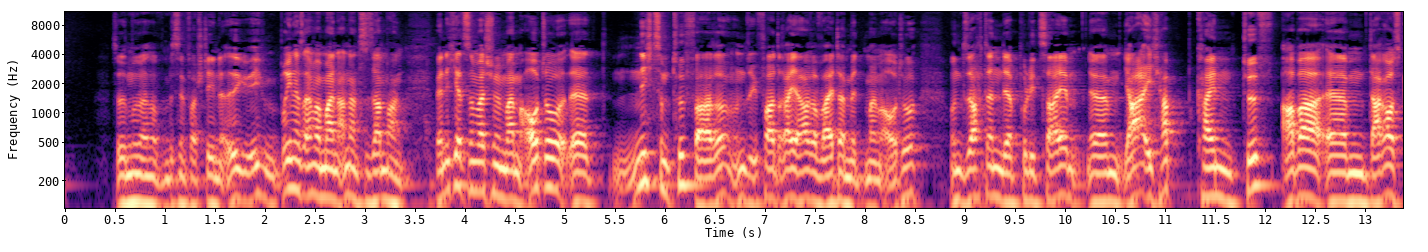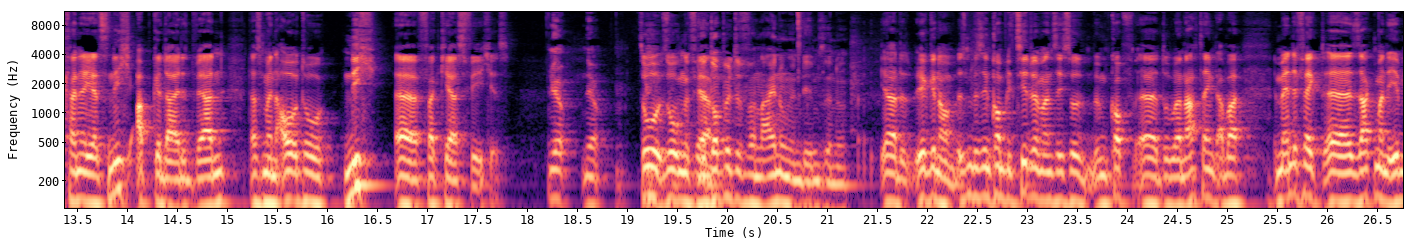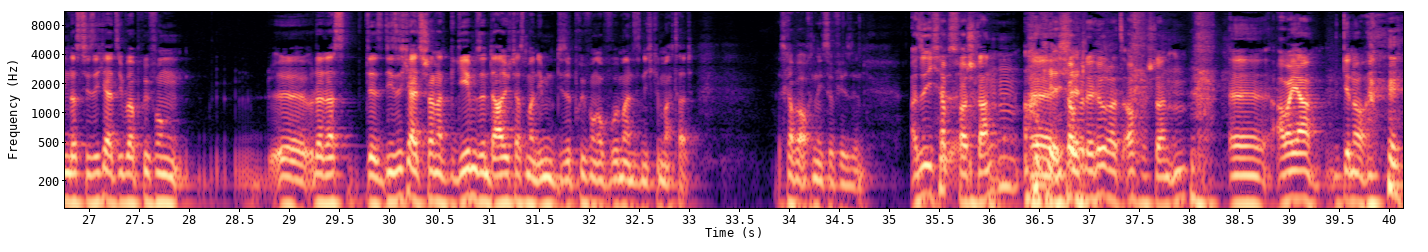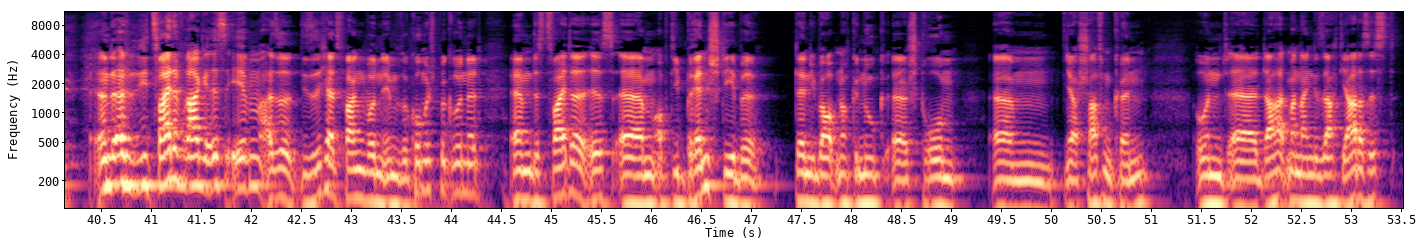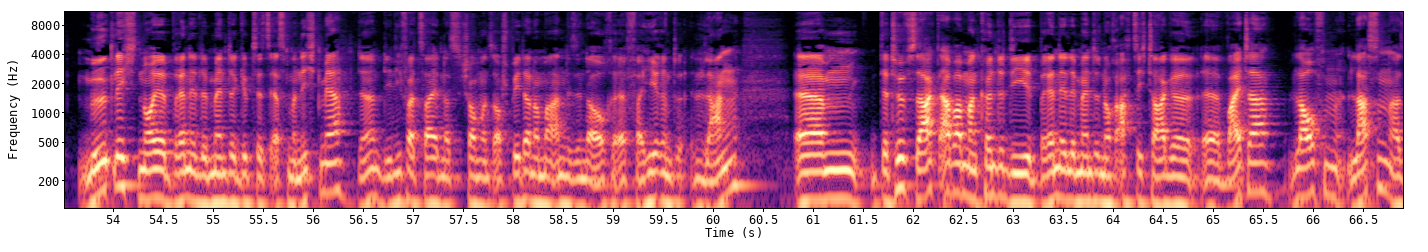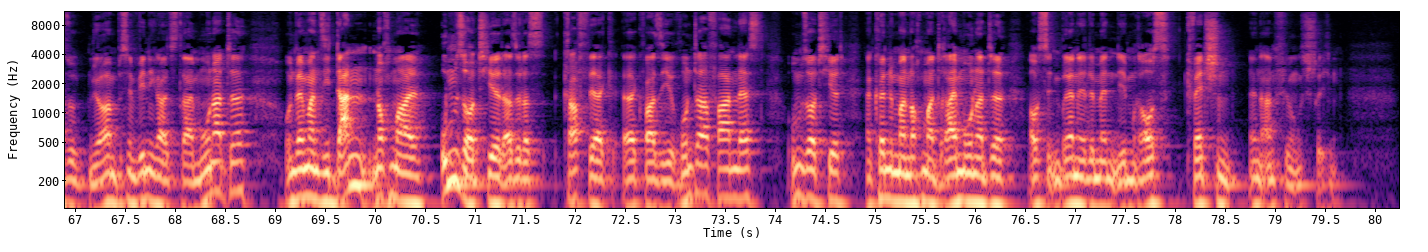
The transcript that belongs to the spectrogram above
So, das muss man noch ein bisschen verstehen. Also ich, ich bringe das einfach mal in einen anderen Zusammenhang. Wenn ich jetzt zum Beispiel mit meinem Auto äh, nicht zum TÜV fahre und ich fahre drei Jahre weiter mit meinem Auto und sagt dann der Polizei, ähm, ja, ich habe keinen TÜV, aber ähm, daraus kann ja jetzt nicht abgeleitet werden, dass mein Auto nicht äh, verkehrsfähig ist. Ja, ja. So, so ungefähr. Eine doppelte Verneinung in dem Sinne. Ja, das, ja, genau. Ist ein bisschen kompliziert, wenn man sich so im Kopf äh, drüber nachdenkt, aber im Endeffekt äh, sagt man eben, dass die Sicherheitsüberprüfung äh, oder dass die Sicherheitsstandards gegeben sind, dadurch, dass man eben diese Prüfung, obwohl man sie nicht gemacht hat. Das gab auch nicht so viel Sinn. Also ich habe es verstanden. Okay, äh, ich hoffe, der Hörer hat es auch verstanden. äh, aber ja, genau. Und äh, die zweite Frage ist eben, also die Sicherheitsfragen wurden eben so komisch begründet. Ähm, das zweite ist, ähm, ob die Brennstäbe denn überhaupt noch genug äh, Strom ähm, ja, schaffen können. Und äh, da hat man dann gesagt, ja, das ist möglich. Neue Brennelemente gibt es jetzt erstmal nicht mehr. Ne? Die Lieferzeiten, das schauen wir uns auch später nochmal an, die sind da auch äh, verheerend lang. Ähm, der TÜV sagt aber, man könnte die Brennelemente noch 80 Tage äh, weiterlaufen lassen, also ja, ein bisschen weniger als drei Monate. Und wenn man sie dann nochmal umsortiert, also das Kraftwerk äh, quasi runterfahren lässt, umsortiert, dann könnte man nochmal drei Monate aus den Brennelementen eben rausquetschen, in Anführungsstrichen.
